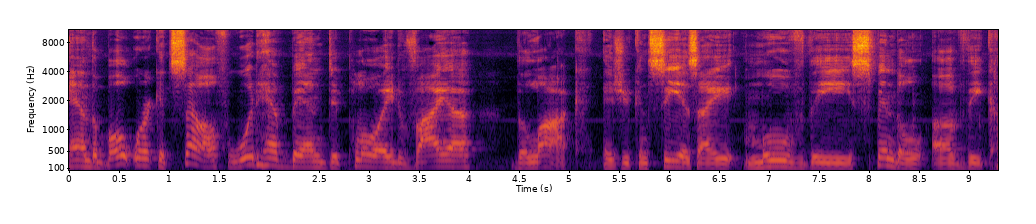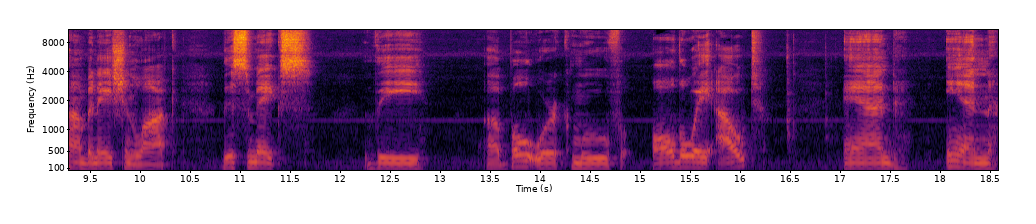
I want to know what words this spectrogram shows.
And the bolt work itself would have been deployed via the lock. As you can see as I move the spindle of the combination lock, this makes the uh, bolt work move all the way out and in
